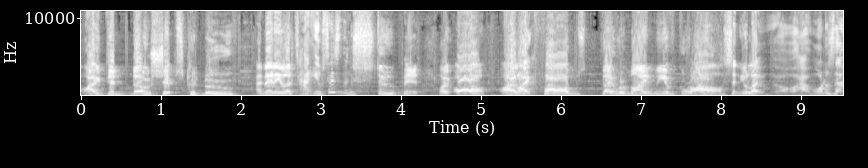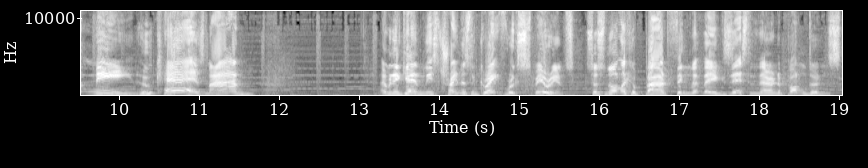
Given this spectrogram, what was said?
I didn't know ships could move. And then he'll attack. He'll say something stupid. Like, oh, I like farms. They remind me of grass. And you're like, oh, what does that mean? Who cares, man? I mean, again, these trainers are great for experience. So it's not like a bad thing that they exist and they're in abundance.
